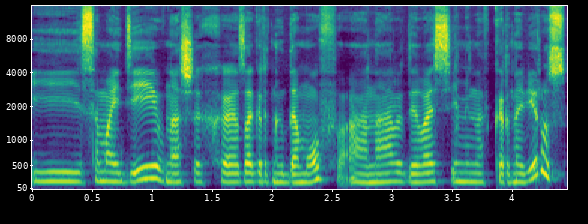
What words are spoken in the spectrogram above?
И сама идея наших э, загородных домов, она родилась именно в коронавирус.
